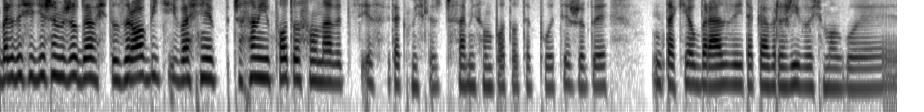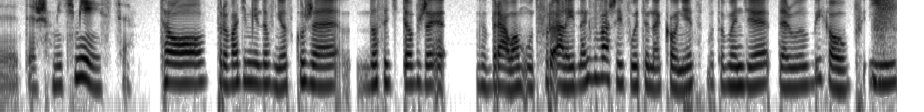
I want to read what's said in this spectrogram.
bardzo się cieszę, że udało się to zrobić i właśnie czasami po to są nawet, ja sobie tak myślę, że czasami są po to te płyty, żeby takie obrazy i taka wrażliwość mogły też mieć miejsce. To prowadzi mnie do wniosku, że dosyć dobrze wybrałam utwór, ale jednak z waszej płyty na koniec, bo to będzie There Will Be Hope. I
